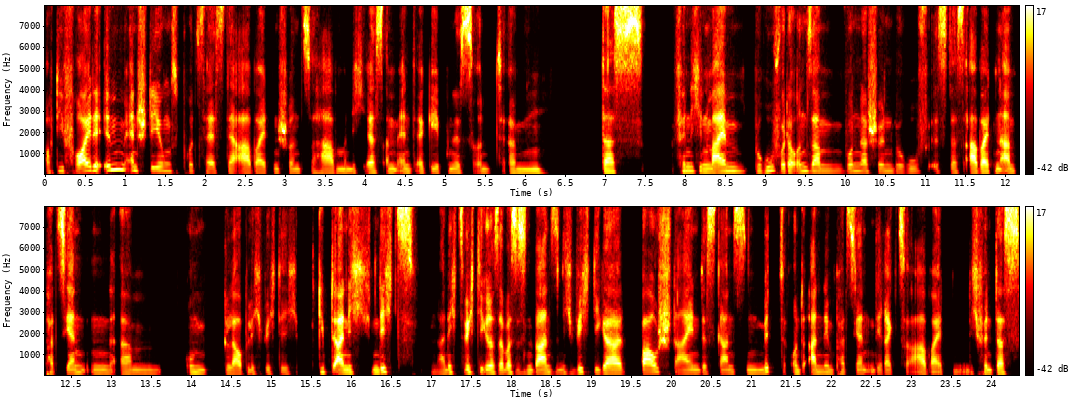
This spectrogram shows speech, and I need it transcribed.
auch die Freude im Entstehungsprozess der Arbeiten schon zu haben und nicht erst am Endergebnis. Und ähm, das finde ich in meinem Beruf oder unserem wunderschönen Beruf ist das Arbeiten am Patienten ähm, unglaublich wichtig. Gibt eigentlich nichts, na, nichts Wichtigeres, aber es ist ein wahnsinnig wichtiger Baustein des Ganzen, mit und an dem Patienten direkt zu arbeiten. Ich finde, das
